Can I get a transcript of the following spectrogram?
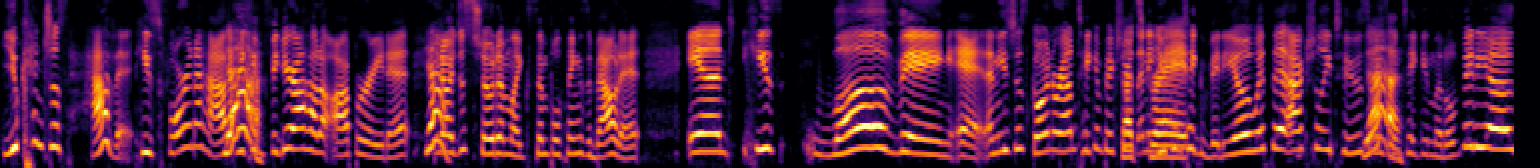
You can just have it. He's four and a half. He can figure out how to operate it. Yeah. You know, I just showed him like simple things about it. And he's loving it. And he's just going around taking pictures. That's and you can take video with it actually too. So he's Yeah. been taking little videos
